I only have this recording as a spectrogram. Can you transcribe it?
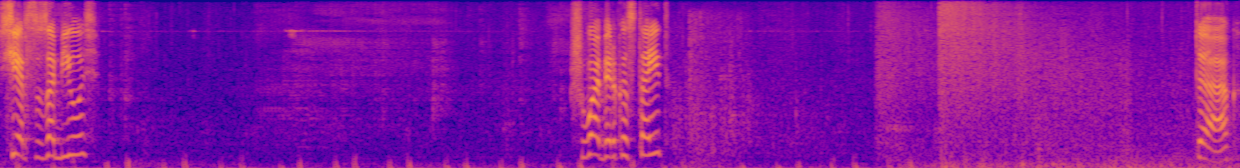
Сердце забилось. Шваберка стоит. Так.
